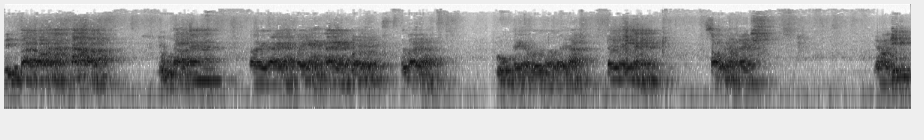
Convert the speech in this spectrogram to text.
thì chúng ta có là áp thận chú thận nha rồi đại thằng bé đại thằng lớn tới bảy thằng khu đây là bờ bảy thận nơi đây này sỏi nằm đây. Và hỏi tiếp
